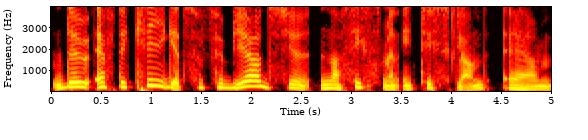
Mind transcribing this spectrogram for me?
du, efter kriget så förbjöds ju nazismen i Tyskland ehm,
